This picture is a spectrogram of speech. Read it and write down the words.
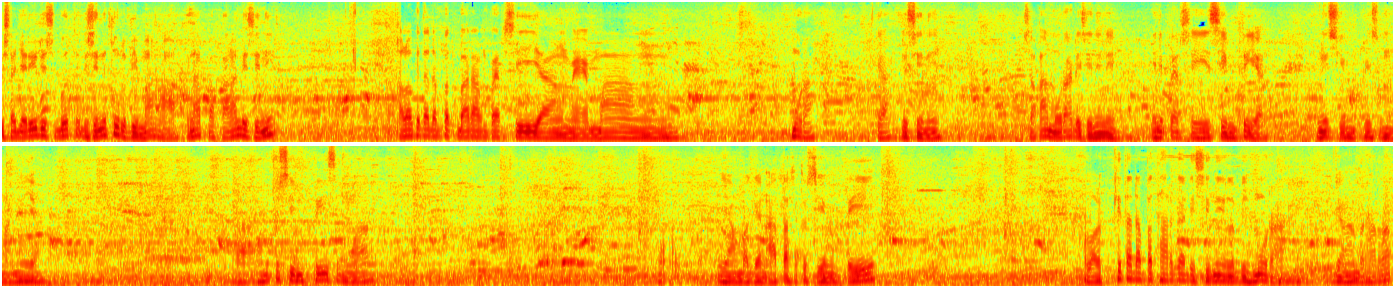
Bisa jadi disebut di sini tuh lebih mahal. Kenapa? Karena di sini kalau kita dapat barang versi yang memang murah ya di sini. Misalkan murah di sini nih. Ini versi simpri ya. Ini simpri semuanya ya. Nah ini tuh simpri semua. Yang bagian atas itu simpri kalau kita dapat harga di sini lebih murah. Jangan berharap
